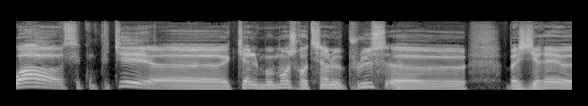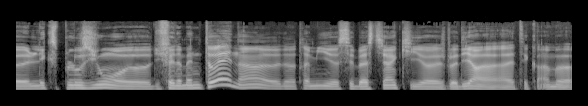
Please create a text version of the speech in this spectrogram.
Waouh, c'est compliqué. Euh, quel moment je retiens le plus Euh, bah, Je dirais euh, l'explosion du phénomène Toen, hein, de notre ami Sébastien, qui, je dois dire, a été quand même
